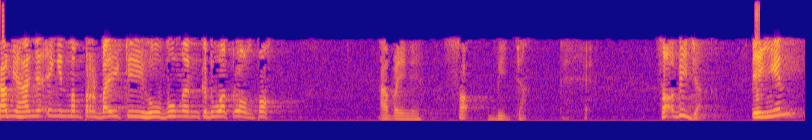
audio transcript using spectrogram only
Kami hanya ingin memperbaiki hubungan kedua kelompok. Apa ini? Sok bijak. Sok bijak. Ingin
